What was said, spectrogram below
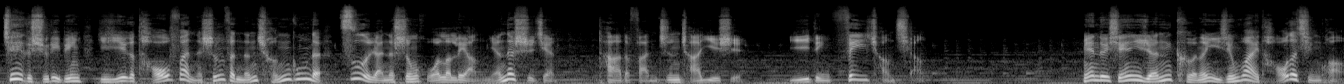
这个徐立兵以一个逃犯的身份，能成功的自然的生活了两年的时间，他的反侦查意识一定非常强。面对嫌疑人可能已经外逃的情况。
